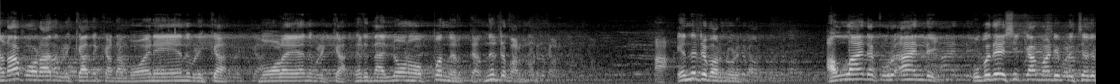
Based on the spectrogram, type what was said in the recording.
എടാ പോടാന്ന് വിളിക്കാൻ നിൽക്കണ്ട. മോനേന്ന് വിളിക്കുക മോളേന്ന് വിളിക്കുക എന്നിട്ട് നല്ലോണം ഒപ്പം നിർത്തുക. എന്നിട്ട് പറഞ്ഞു കൊടുക്കുക. ആ എന്നിട്ട് പറഞ്ഞു കൊടുക്കുക. അള്ളാന്റെ ഖുർആാനിൽ ഉപദേശിക്കാൻ വേണ്ടി വിളിച്ചത്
